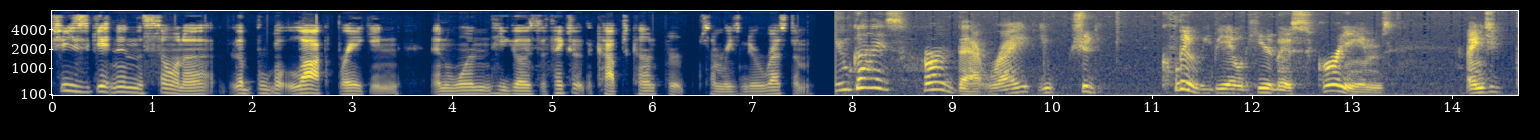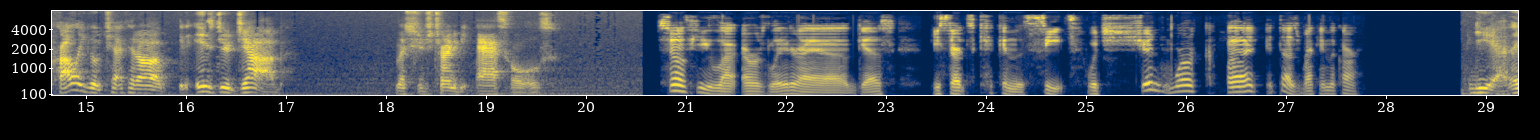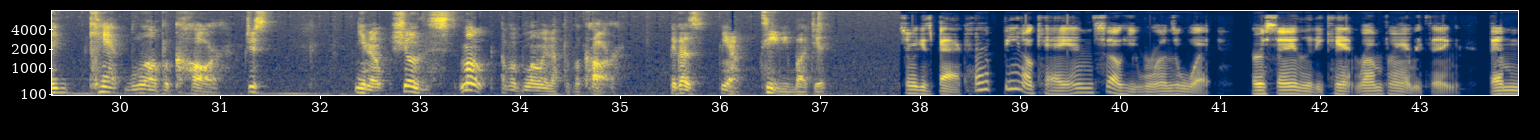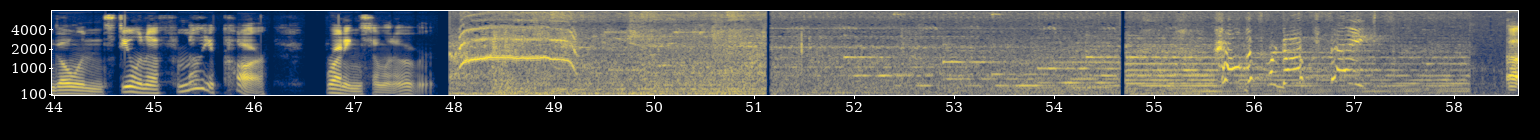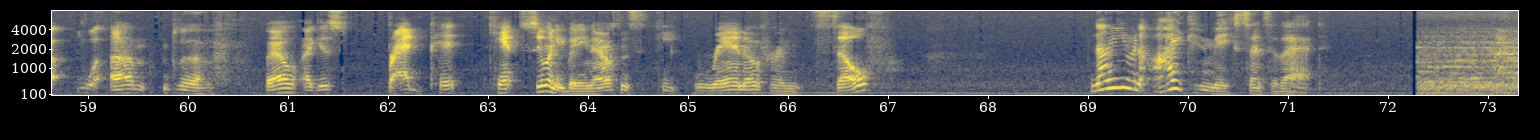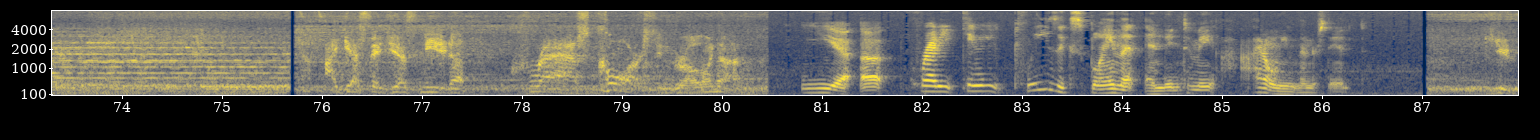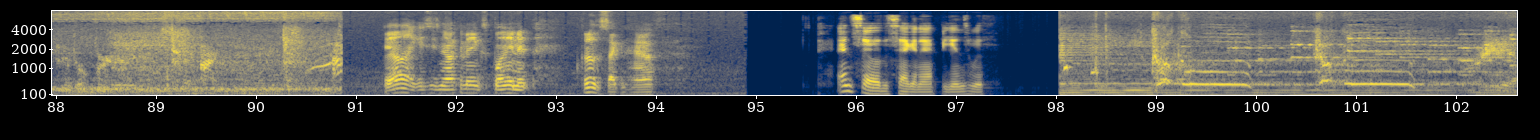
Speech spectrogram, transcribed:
she's getting in the sauna, the lock breaking, and when he goes to fix it, the cops come for some reason to arrest him. You guys heard that, right? You should clearly be able to hear those screams. I mean, you should probably go check it out. It is your job. Unless you're just trying to be assholes. So a few hours later, I uh, guess, he starts kicking the seats, which should work, but it does, wrecking the car. Yeah, they can't blow up a car. Just, you know, show the smoke of a blowing up of a car. Because, you know, TV budget. So he gets back, her being okay, and so he runs away. Her saying that he can't run from everything. Them going stealing a familiar car, running someone over. Um, well, I guess Brad Pitt can't sue anybody now since he ran over himself? Not even I can make sense of that. I guess they just needed a crash course in growing up. Yeah, uh, Freddy, can you please explain that ending to me? I don't even understand it. You little Well, I guess he's not gonna explain it. Go to the second half. And so the second half begins with Cuckoo! Cuckoo! Real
